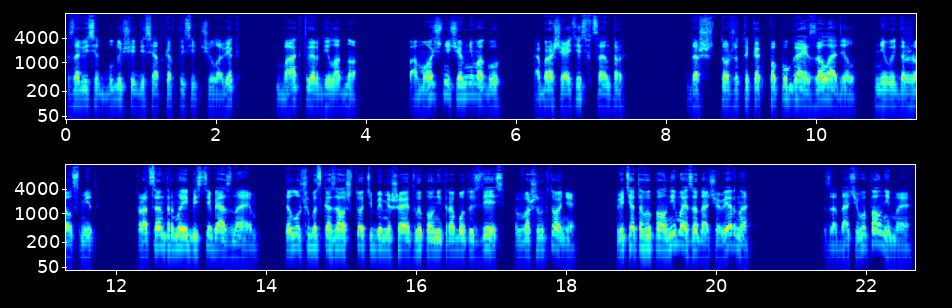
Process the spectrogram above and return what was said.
зависит будущее десятков тысяч человек. Баг твердил одно «Помочь ничем не могу. Обращайтесь в центр». «Да что же ты как попугай заладил?» — не выдержал Смит. «Про центр мы и без тебя знаем. Ты лучше бы сказал, что тебе мешает выполнить работу здесь, в Вашингтоне. Ведь это выполнимая задача, верно?» «Задача выполнимая.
